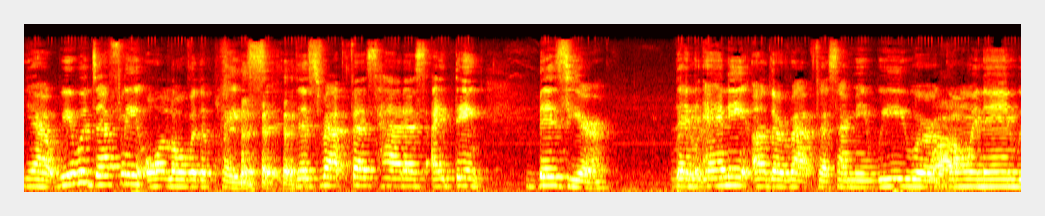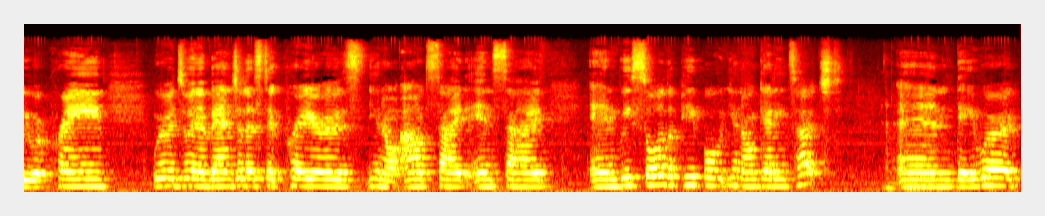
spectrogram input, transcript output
Yeah, we were definitely all over the place. this rap fest had us, I think, busier than Really? any other rap fest. I mean, we were Wow. going in, we were praying, we were doing evangelistic prayers, you know, outside, inside, and we saw the people, you know, getting touched. Mm-hmm. And they were,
